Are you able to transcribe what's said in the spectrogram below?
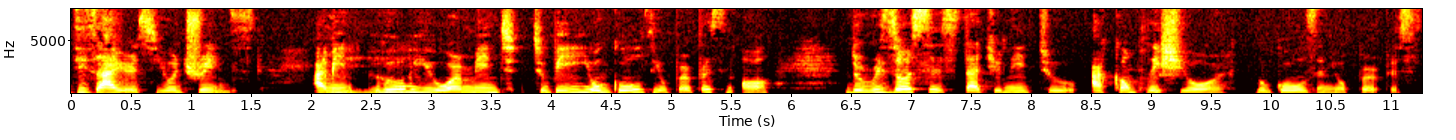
desires your dreams i mean mm-hmm. who you are meant to be your goals your purpose and all the resources that you need to accomplish your your goals and your purpose.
